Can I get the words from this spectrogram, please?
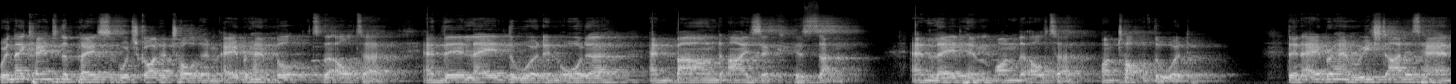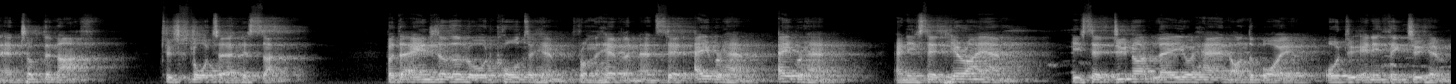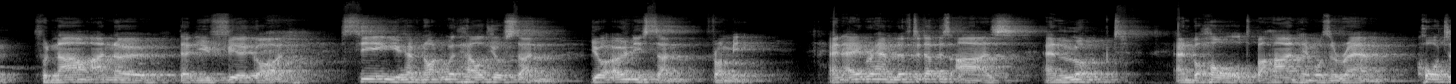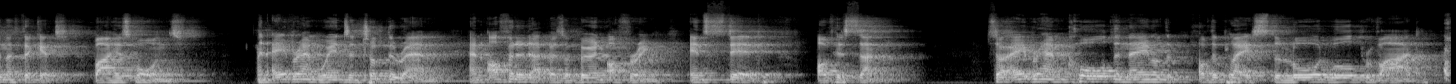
When they came to the place of which God had told him, Abraham built the altar and there laid the wood in order and bound Isaac his son and laid him on the altar on top of the wood. Then Abraham reached out his hand and took the knife to slaughter his son. But the angel of the Lord called to him from the heaven and said, Abraham, Abraham. And he said, Here I am. He said, Do not lay your hand on the boy or do anything to him. For now I know that you fear God, seeing you have not withheld your son, your only son, from me. And Abraham lifted up his eyes and looked, and behold, behind him was a ram caught in the thicket by his horns. And Abraham went and took the ram and offered it up as a burnt offering instead of his son. So Abraham called the name of the, of the place, the Lord will provide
